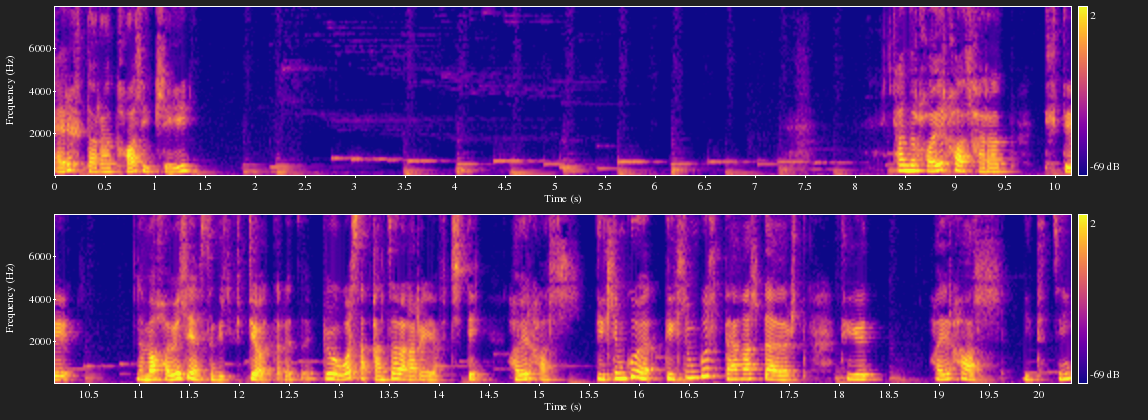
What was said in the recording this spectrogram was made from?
архит ороод хоол идлээ. Та нар хоёр хоол хараад тэгтээ намайг хоёулаа явсан гэж бити бодорой зэ. Би угаасаа ганцаараа гараа явчихдээ. Хоёр хоол дэглэмгүй дэглэмгүй л да ойрт. Тэгээд хоёр хоол идцیں۔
